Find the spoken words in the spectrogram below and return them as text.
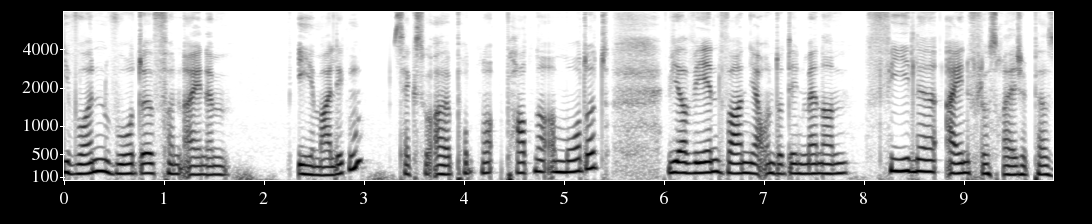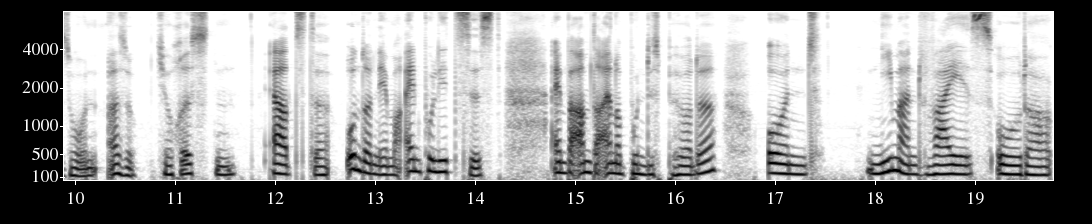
Yvonne wurde von einem ehemaligen Sexualpartner ermordet. Wie erwähnt, waren ja unter den Männern viele einflussreiche Personen, also Juristen, Ärzte, Unternehmer, ein Polizist, ein Beamter einer Bundesbehörde und niemand weiß oder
